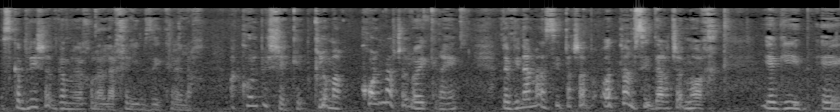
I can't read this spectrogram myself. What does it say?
אז קבלי שאת גם לא יכולה להכיל אם זה יקרה לך. הכל בשקט. כלומר, כל מה שלא יקרה, את מבינה מה עשית עכשיו? עוד פעם סידרת שהמוח יגיד, אה,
